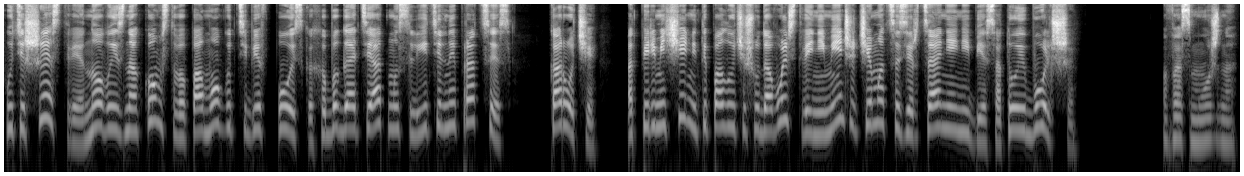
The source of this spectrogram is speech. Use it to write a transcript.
Путешествия, новые знакомства помогут тебе в поисках, обогатят мыслительный процесс. Короче, от перемещений ты получишь удовольствие не меньше, чем от созерцания небес, а то и больше. Возможно.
